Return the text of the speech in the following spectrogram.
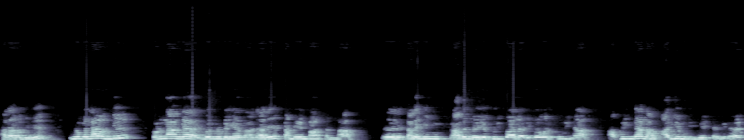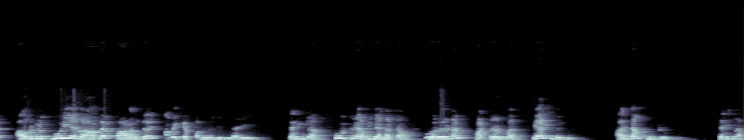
அதாவது இவங்கெல்லாம் வந்து சொன்னாங்க இவர்களுடைய அதாவது தமிழன்மார் சொன்னார் தலைவின் காதல் நோயை குறிப்பால் அறிபவர் கூறினார். அப்படின்னு தான் நாம் அறிய முடியுமே தவிர அவர்கள் கூறியதாக பாடல்கள் அமைக்கப்படுவதில்லை. சரிங்களா? கூற்று அப்படின்னு என்னட்டா ஒருவரிடம் மற்றொருவர் பேசுவது. அதுதான் கூற்று. சரிங்களா?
